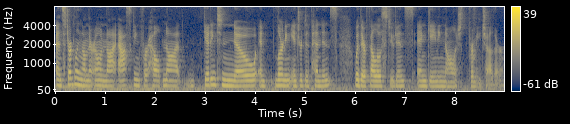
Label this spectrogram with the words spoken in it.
and struggling on their own, not asking for help, not getting to know and learning interdependence with their fellow students and gaining knowledge from each other.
